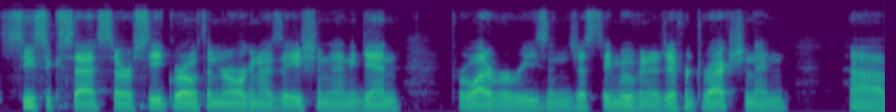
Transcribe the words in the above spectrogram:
see success or see growth in an organization. And again, for whatever reason, just they move in a different direction. And uh,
